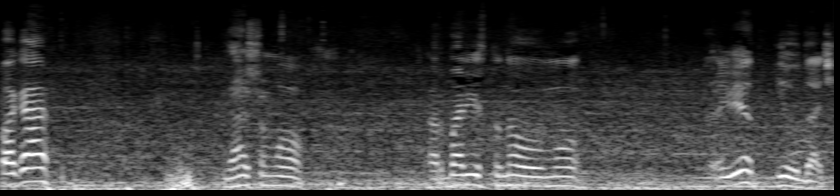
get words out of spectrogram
пока. Нашему арбористу новому привет и удачи.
